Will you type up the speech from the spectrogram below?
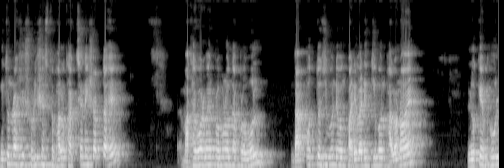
মিথুন রাশির শরীর স্বাস্থ্য ভালো থাকছে না এই সপ্তাহে। মাথা গরমের প্রবণতা প্রবল, দাম্পত্য জীবন এবং পারিবারিক জীবন ভালো নয়। লোকে ভুল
